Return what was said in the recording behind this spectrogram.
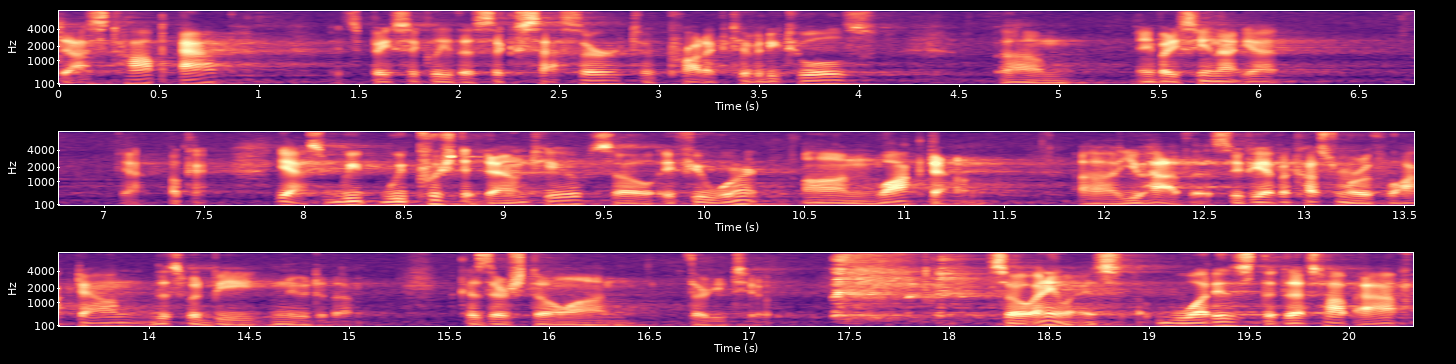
desktop app? It's basically the successor to productivity tools. Um, anybody seen that yet? Yeah, okay. Yes, we, we pushed it down to you, so if you weren't on lockdown, uh, you have this. If you have a customer with lockdown, this would be new to them because they're still on 32. So anyways, what is the desktop app?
